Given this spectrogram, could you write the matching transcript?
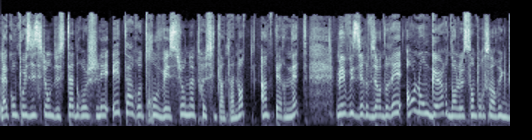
La composition du Stade Rochelet est à retrouver sur notre site internet, mais vous y reviendrez en longueur dans le 100% rugby.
